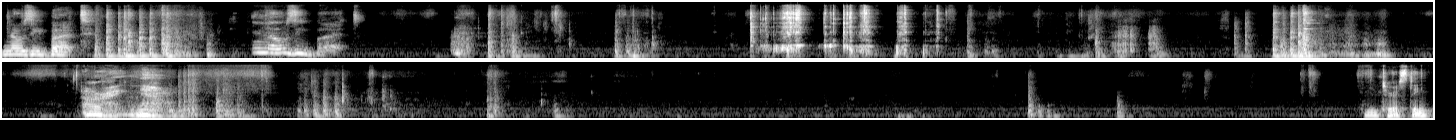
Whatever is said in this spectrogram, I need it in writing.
Nosy butt. Nosy butt. All right, now. Interesting.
